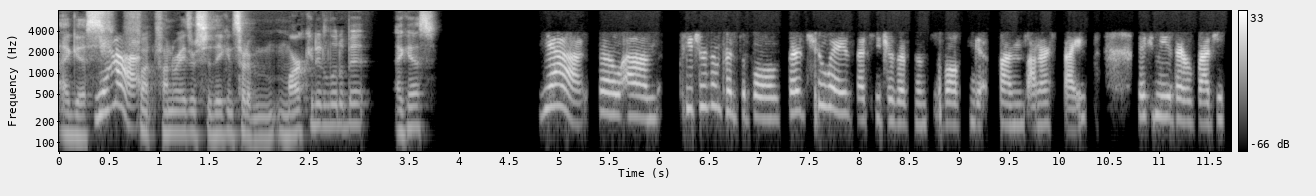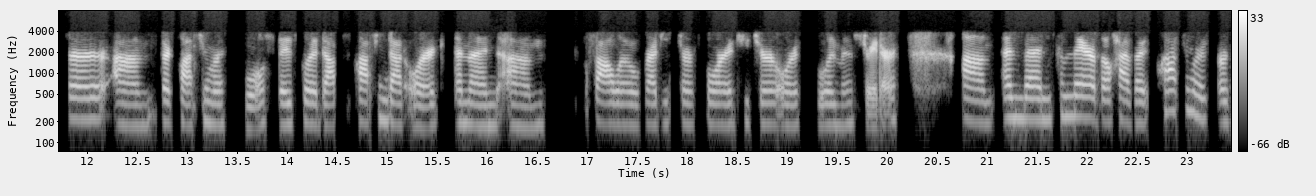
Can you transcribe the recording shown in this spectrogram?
i guess yeah. fund, fundraiser so they can sort of market it a little bit i guess Yeah. So um, teachers and principals, there are two ways that teachers and principals can get funds on our site. They can either register um, their classroom or school. So they just go to adoptaclassroom.org and then um, follow register for a teacher or a school administrator. Um, and then from there, they'll have a classroom or,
